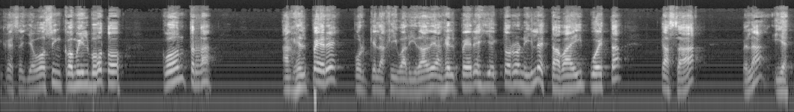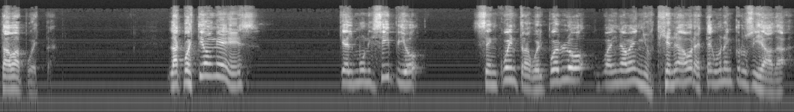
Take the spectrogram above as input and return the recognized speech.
que se llevó 5 mil votos contra Ángel Pérez, porque la rivalidad de Ángel Pérez y Héctor O'Neill estaba ahí puesta, casada, ¿verdad? Y estaba puesta. La cuestión es que el municipio se encuentra, o el pueblo guainabeño tiene ahora, está en una encrucijada.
